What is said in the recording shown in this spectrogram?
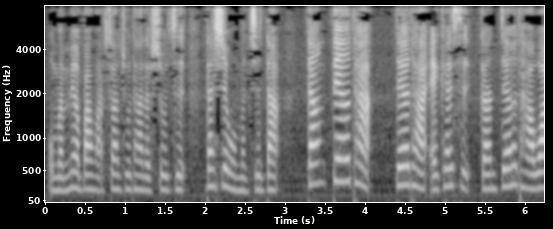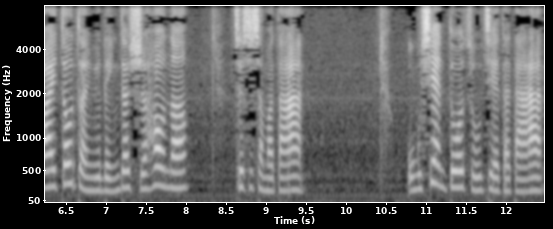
我们没有办法算出它的数字，但是我们知道，当 delta delta x 跟 delta y 都等于零的时候呢，这是什么答案？无限多组解的答案。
